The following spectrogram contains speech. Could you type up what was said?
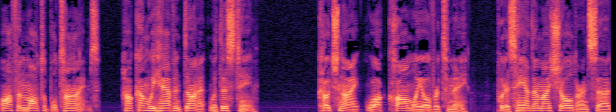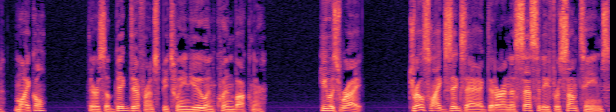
often multiple times. How come we haven't done it with this team? Coach Knight walked calmly over to me, put his hand on my shoulder, and said, Michael, there's a big difference between you and Quinn Buckner. He was right. Drills like zigzag that are a necessity for some teams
